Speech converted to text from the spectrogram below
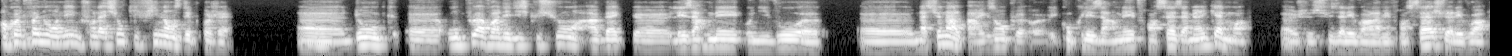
encore une fois, nous, on est une fondation qui finance des projets. Euh, mmh. donc, euh, on peut avoir des discussions avec euh, les armées au niveau euh, euh, national, par exemple, y compris les armées françaises et américaines. Moi, je suis allé voir l'armée française, je suis allé voir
